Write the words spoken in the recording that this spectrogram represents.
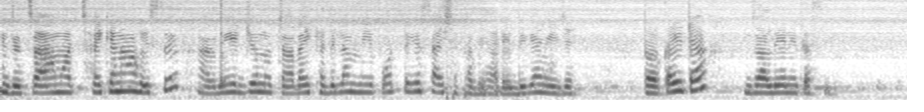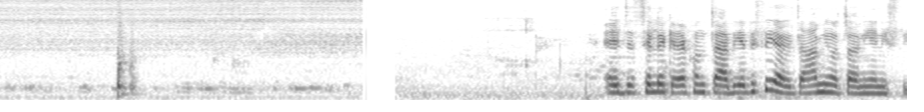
যে চা আমার ছাইকে নেওয়া হয়েছে, আর মেয়ের জন্য চা রাইখা দিলাম, মেয়ে পড়তে গেছে আইসা খাবে। আর এদিকে আমি যে তরকারিটা জাল দিয়ে নিতেছি। এই যে ছেলেকে এখন চা দিয়ে দিছি, আর আমিও চা নিয়ে নিছি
